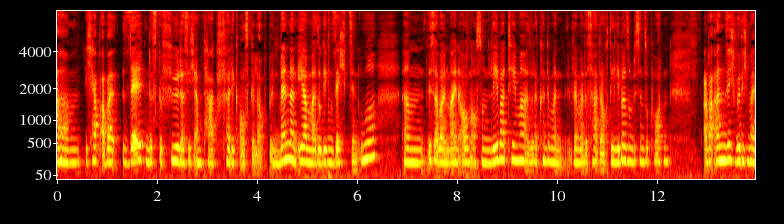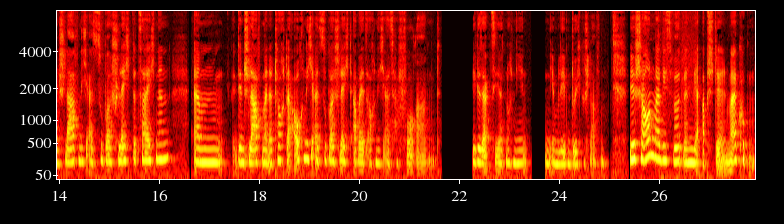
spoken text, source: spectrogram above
Ähm, ich habe aber selten das Gefühl, dass ich am Tag völlig ausgelaugt bin. Wenn, dann eher mal so gegen 16 Uhr. Ähm, ist aber in meinen Augen auch so ein Leberthema. Also da könnte man, wenn man das hat, auch die Leber so ein bisschen supporten. Aber an sich würde ich meinen Schlaf nicht als super schlecht bezeichnen. Ähm, den Schlaf meiner Tochter auch nicht als super schlecht, aber jetzt auch nicht als hervorragend. Wie gesagt, sie hat noch nie in ihrem Leben durchgeschlafen. Wir schauen mal, wie es wird, wenn wir abstillen. Mal gucken.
